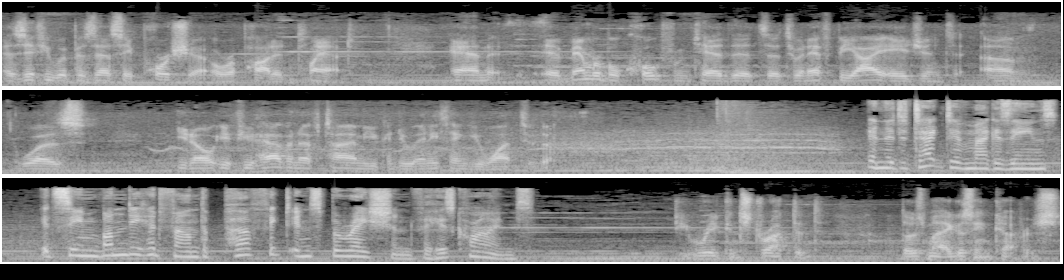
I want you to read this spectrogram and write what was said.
as if he would possess a Porsche or a potted plant. And a memorable quote from Ted that, uh, to an FBI agent um, was, you know, if you have enough time, you can do anything you want to them. In the detective magazines, it seemed Bundy had found the perfect inspiration for his crimes. He reconstructed those magazine covers.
